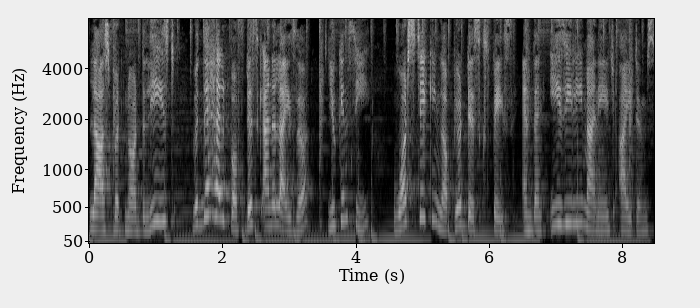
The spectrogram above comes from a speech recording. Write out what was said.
Last but not the least, with the help of Disk Analyzer, you can see what's taking up your disk space and then easily manage items.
